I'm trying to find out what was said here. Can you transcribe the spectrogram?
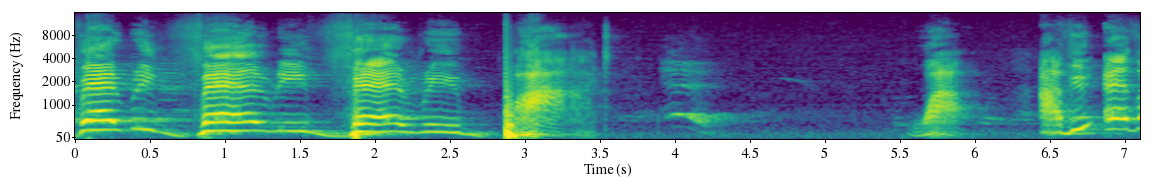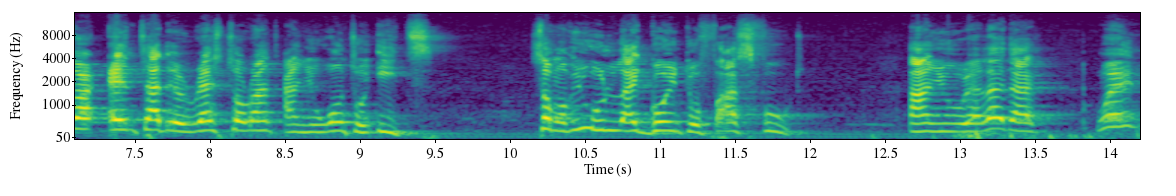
Very, very, very bad. Wow. Have you ever entered a restaurant and you want to eat? Some of you like going to fast food, and you realize that when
